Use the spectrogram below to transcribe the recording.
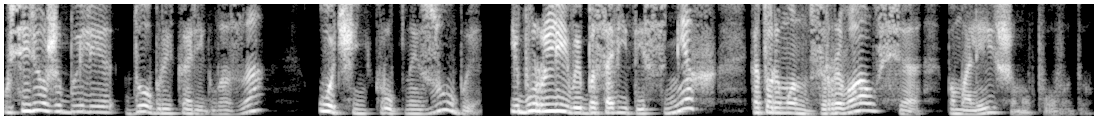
у Сережи были добрые кори глаза, очень крупные зубы и бурливый басовитый смех, которым он взрывался по малейшему поводу.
